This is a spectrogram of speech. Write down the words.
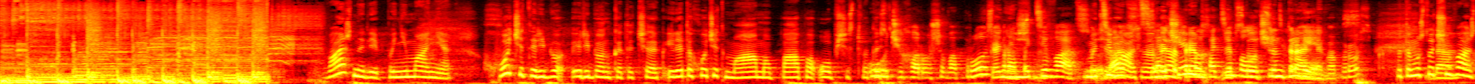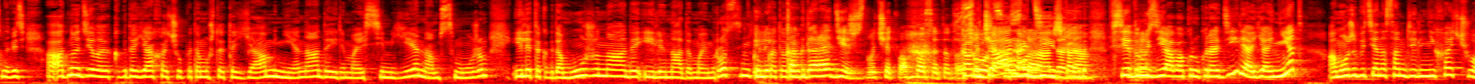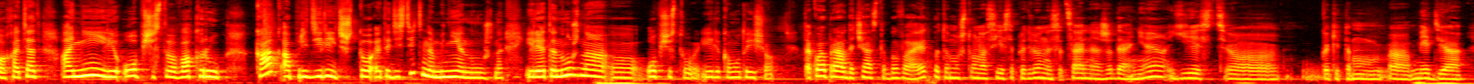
Важно ли понимание Хочет ребенка этот человек, или это хочет мама, папа, общество? Очень есть... хороший вопрос Конечно. про мотивацию. Мотивацию. Да? Зачем мы хотим получить центральный вопрос? Потому что да. очень важно, ведь одно дело, когда я хочу, потому что это я, мне надо, или моей семье, нам с мужем, или это когда мужу надо, или надо моим родственникам, или которые... когда родишь, звучит вопрос это Когда родишь, когда все друзья вокруг родили, а я нет, а может быть, я на самом деле не хочу, а хотят они или общество вокруг. Как определить, что это действительно мне нужно, или это нужно э, обществу или кому-то еще? Такое, правда, часто бывает, потому что у нас есть определенные социальные ожидания, есть э, какие-то медиа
